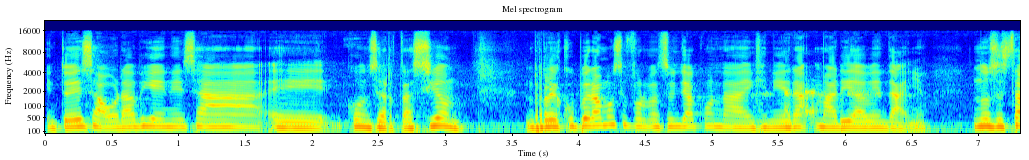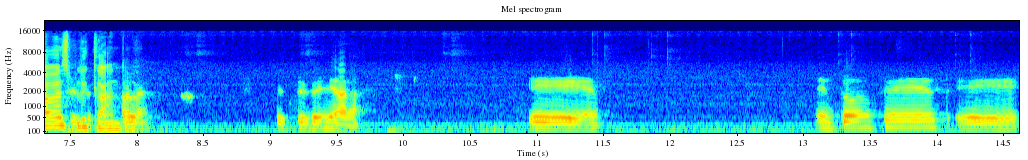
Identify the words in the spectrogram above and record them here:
Entonces ahora viene esa eh, concertación. Recuperamos información ya con la ingeniera María Bendaño. Nos estaba explicando. Sí, señora. Eh, entonces, eh,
